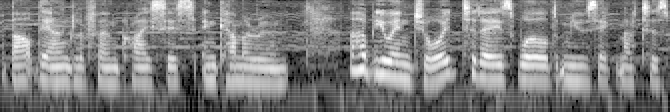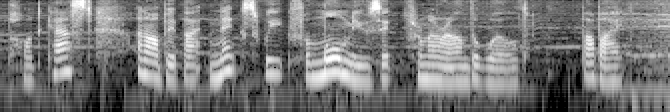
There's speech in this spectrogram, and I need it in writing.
about the Anglophone crisis in Cameroon. I hope you enjoyed today's World Music Matters podcast, and I'll be back next week for more music from around the world. Bye bye.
